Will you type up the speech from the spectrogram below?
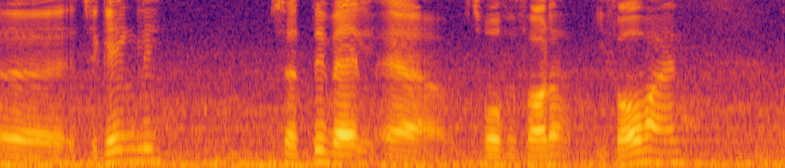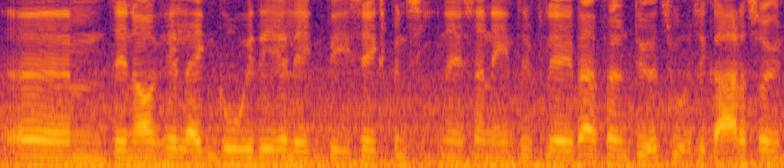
øh, tilgængelig, så det valg er truffet for dig i forvejen. Øh, det er nok heller ikke en god idé at lægge en B6 benziner i sådan en. Det bliver i hvert fald en dyr tur til Gardasøen,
